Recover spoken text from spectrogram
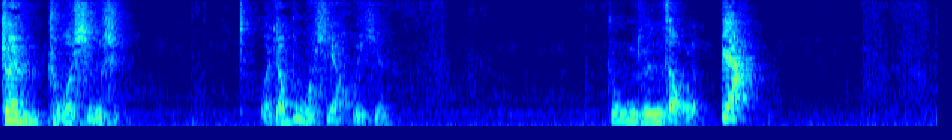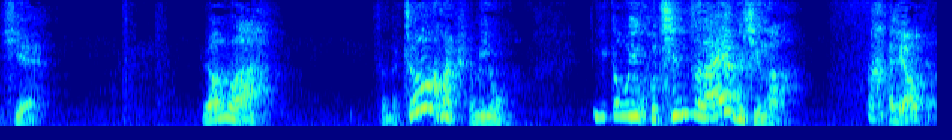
斟酌行事，我就不写回信了。中军走了，啪，谢扔了，怎么这管什么用啊？你窦玉虎亲自来也不行啊，那还了得？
